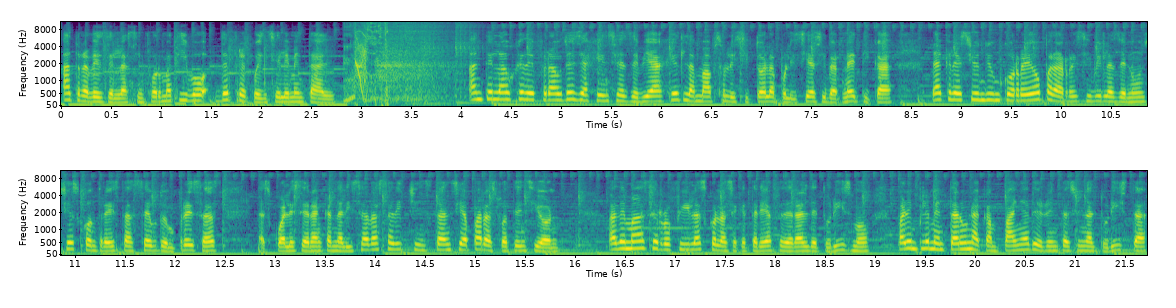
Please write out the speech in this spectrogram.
a través del Enlace Informativo de Frecuencia Elemental. Ante el auge de fraudes de agencias de viajes, la MAP solicitó a la Policía Cibernética la creación de un correo para recibir las denuncias contra estas pseudoempresas, las cuales serán canalizadas a dicha instancia para su atención. Además, cerró filas con la Secretaría Federal de Turismo para implementar una campaña de orientación al turista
